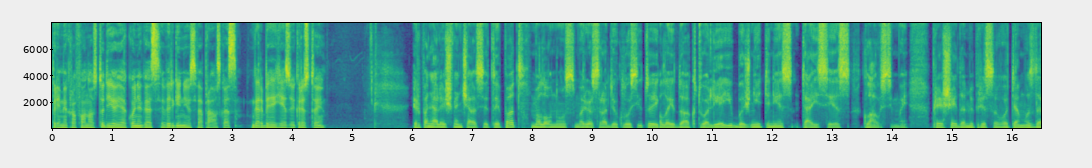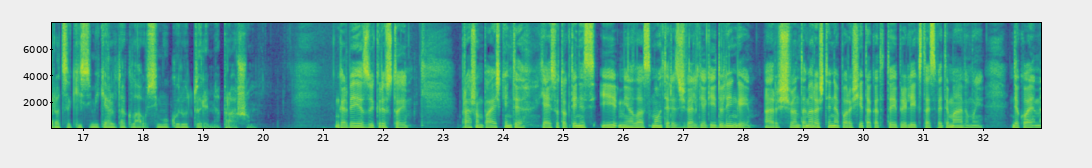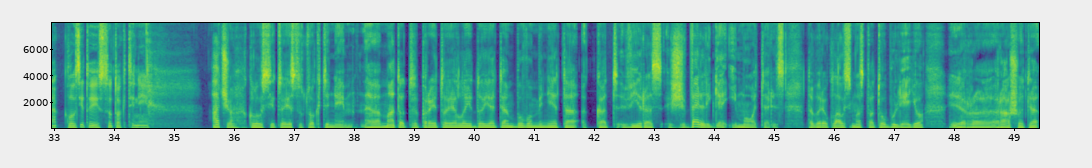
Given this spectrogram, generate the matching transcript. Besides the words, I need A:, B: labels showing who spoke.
A: Prie mikrofono studijoje kunigas Virginijus Veprauskas. Garbė Jėzui Kristui.
B: Ir panelė švenčiausiai taip pat, malonūs Marijos radio klausytojai, laida aktualieji bažnytinės teisės klausimai. Prieš eidami prie savo temos dar atsakysim į keltą klausimų, kurių turime. Prašom.
A: Garbė Jėzui Kristui. Prašom paaiškinti, jei sutoktinis į mielas moteris žvelgia gaidulingai, ar šventame rašte neparašyta, kad tai prilyksta svetimavimui. Dėkojame klausytojai sutoktiniai.
B: Ačiū klausytojai sutuoktiniai. E, matot, praeitoje laidoje ten buvo minėta, kad vyras žvelgia į moteris. Dabar jau klausimas patobulėjo ir rašote,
